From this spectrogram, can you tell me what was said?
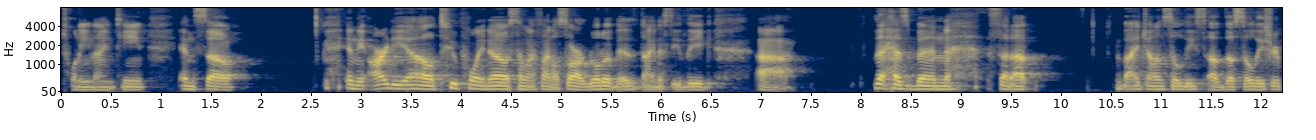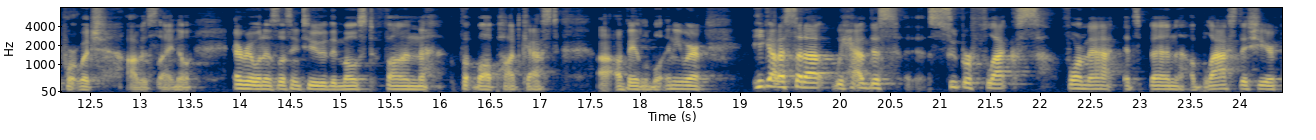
2019. And so in the RDL 2.0 semifinal, so our RotoViz Dynasty League, uh, that has been set up by John Solis of the Solis Report, which obviously I know everyone is listening to the most fun football podcast uh, available anywhere. He got us set up. We have this super flex format. It's been a blast this year.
